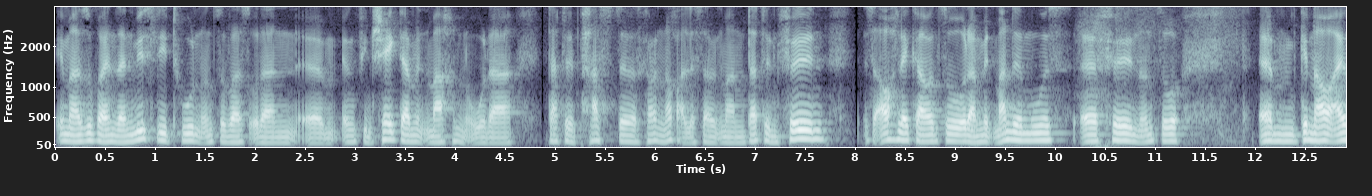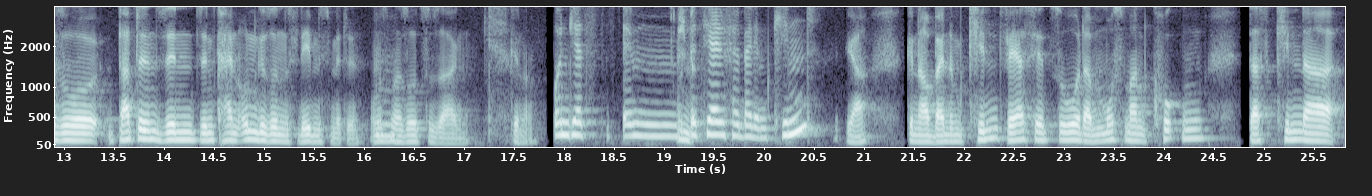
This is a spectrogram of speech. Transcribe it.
immer super in sein Müsli tun und sowas oder ein, ähm, irgendwie einen Shake damit machen oder Dattelpaste, was kann man noch alles damit machen? Datteln füllen ist auch lecker und so oder mit Mandelmus äh, füllen und so. Ähm, genau, also Datteln sind, sind kein ungesundes Lebensmittel, um es mhm. mal so zu sagen. Genau. Und jetzt im speziellen Fall bei dem Kind? Ja, genau, bei einem Kind wäre es jetzt so, da muss man gucken, dass Kinder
